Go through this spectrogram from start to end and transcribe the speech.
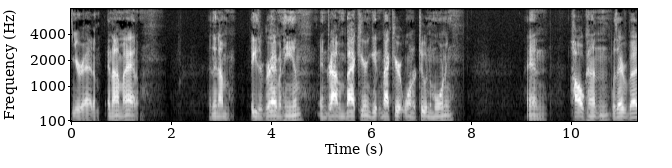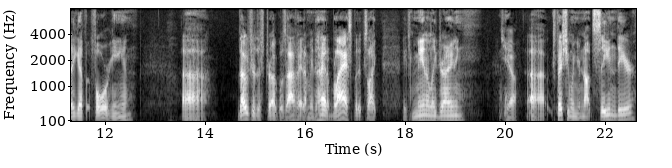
You're at him. and I'm at him. And then I'm either grabbing him and driving back here and getting back here at one or two in the morning, and hog hunting with everybody up at four again. Uh, those are the struggles I've had. I mean, I had a blast, but it's like it's mentally draining, Yeah. Uh, especially when you're not seeing deer.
